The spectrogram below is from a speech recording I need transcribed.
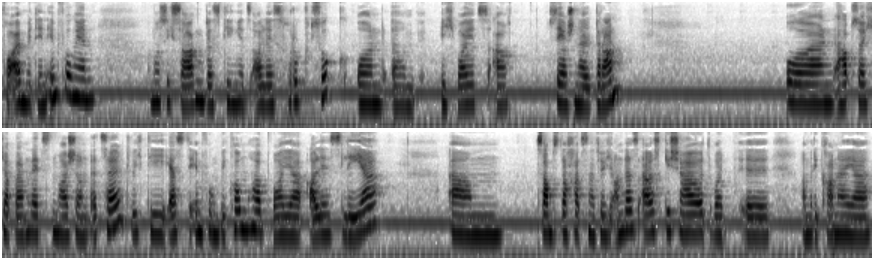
vor allem mit den Impfungen muss ich sagen, das ging jetzt alles ruckzuck und ähm, ich war jetzt auch sehr schnell dran. Und habe es euch ja beim letzten Mal schon erzählt, wie ich die erste Impfung bekommen habe, war ja alles leer. Ähm, Samstag hat es natürlich anders ausgeschaut, weil äh, Amerikaner ja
